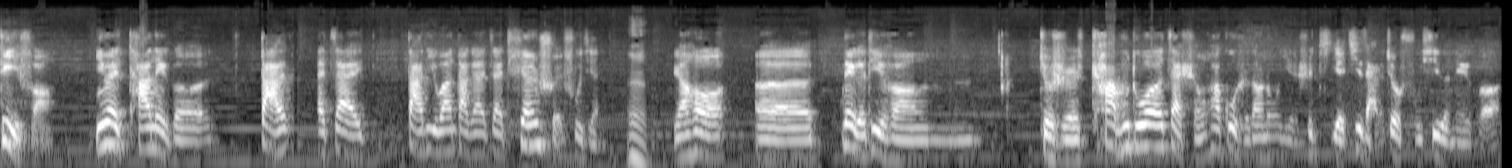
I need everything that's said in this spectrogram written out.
地方，因为它那个大概在大地湾，大概在天水附近，嗯然后呃，那个地方嗯就是差不多在神话故事当中也是也记载了，就是伏羲的那个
